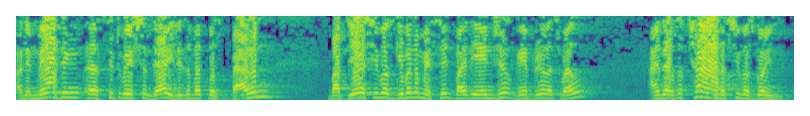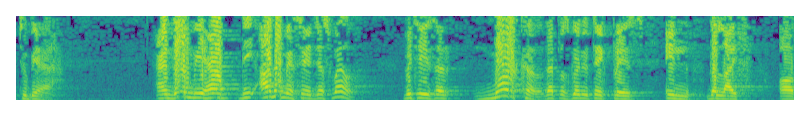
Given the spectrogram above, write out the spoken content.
An amazing uh, situation there. Elizabeth was barren, but here she was given a message by the angel, Gabriel as well, and there was a child that she was going to bear. And then we have the other message as well, which is a miracle that was going to take place in the life of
